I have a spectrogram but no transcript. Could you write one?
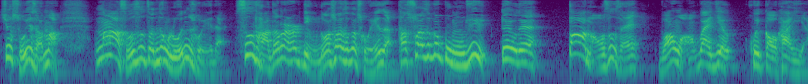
就属于什么？纳什是真正轮锤的，斯塔德迈尔顶多算是个锤子，他算是个工具，对不对？大脑是谁？往往外界会高看一眼。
